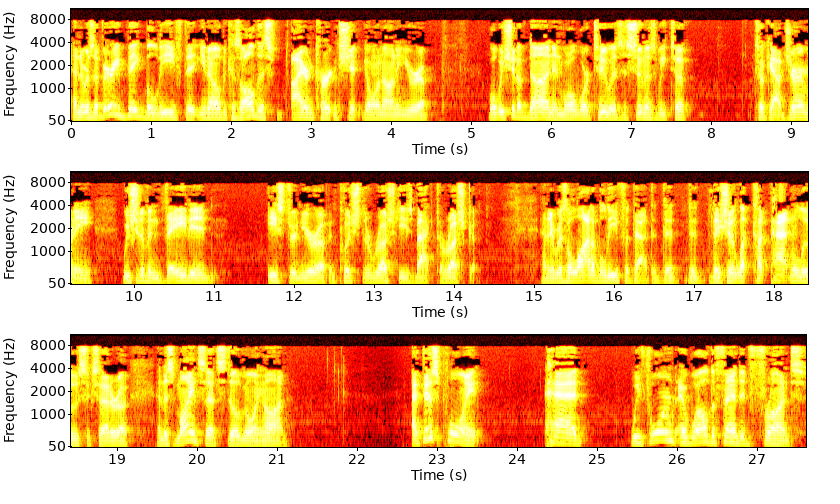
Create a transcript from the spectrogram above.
and there was a very big belief that, you know, because all this Iron Curtain shit going on in Europe, what we should have done in World War II is as soon as we took, took out Germany, we should have invaded Eastern Europe and pushed the Ruskies back to Russia. And there was a lot of belief at that, that, that, that they should let, cut Patton loose, etc. And this mindset's still going on. At this point, had we formed a well defended front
